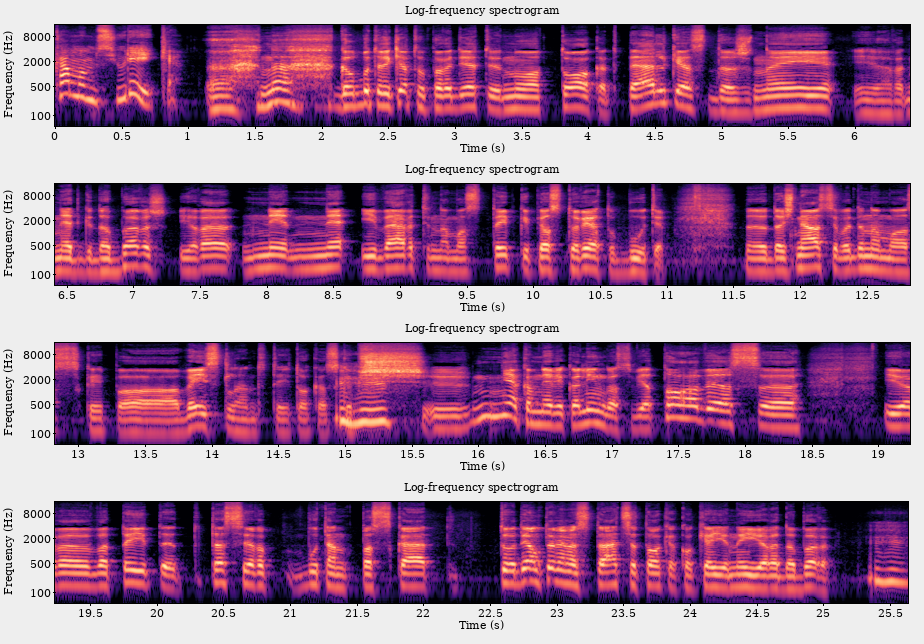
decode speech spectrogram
kam mums jų reikia na galbūt reikėtų pradėti nuo to kad pelkės dažnai ir netgi dabar yra ne neįvertinamos taip kaip jos turėtų būti dažniausiai vadinamos kaip veistland tai tokios kaip mhm. š niekam nereikalingos vietovės ir va tai tas ir būtent paskat todėl turime situaciją tokią kokia jinai yra dabar Mhm.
